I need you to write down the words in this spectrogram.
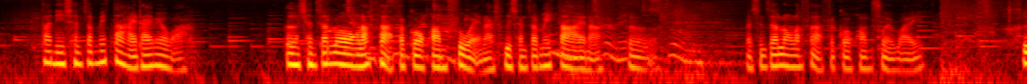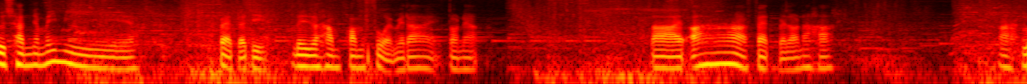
ๆตอนนี้ฉันจะไม่ตายได้ไหมวะ ออฉันจะลองรักษาสกอร์ความสวยนะ คือฉันจะไม่ตายนะ เออแต่ฉันจะลองรักษาสกอร์ความสวยไว้ คือฉันยังไม่มีแฟดอะดิเลยจะทำความสวยไม่ได้ตอนเนี้ย ตาย อ่า แฟดไปแล้วนะคะ อะ โล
